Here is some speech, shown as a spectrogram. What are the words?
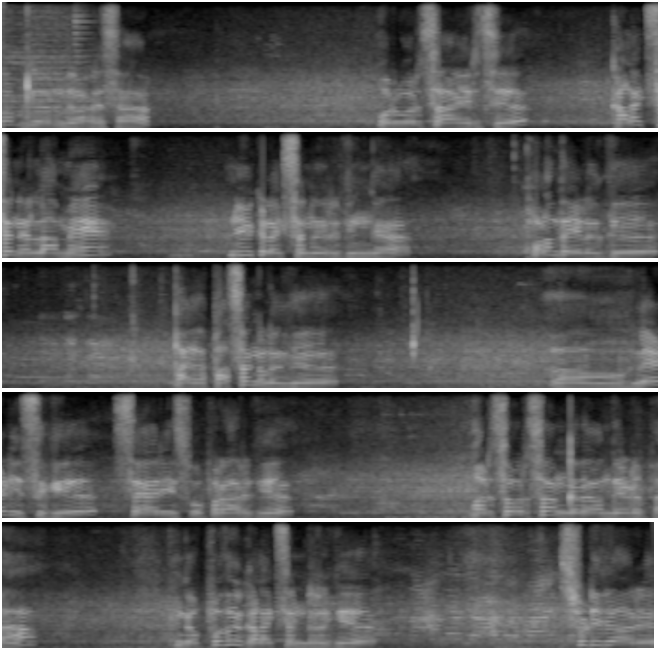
நக்கலப்பட்டியிலேருந்து வர்றேன் சார். ஒரு வருஷம் ஆயிடுச்சு கலெக்ஷன் எல்லாமே நியூ கலெக்ஷன் இருக்குங்க. குழந்தைகளுக்கு ப பசங்களுக்கு லேடிஸுக்கு சேரீ சூப்பராக இருக்குது வருஷம் வருஷம் அங்கே தான் வந்து எடுப்பேன். இங்கே புது கலெக்ஷன் இருக்குது சுடிதாரு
